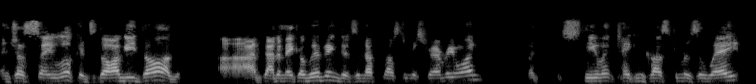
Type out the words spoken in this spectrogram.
and just say, look, it's doggy dog. Uh, I've got to make a living. There's enough customers for everyone, but stealing, taking customers away,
